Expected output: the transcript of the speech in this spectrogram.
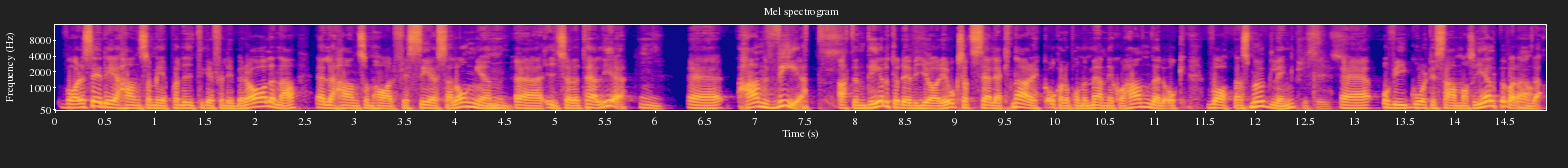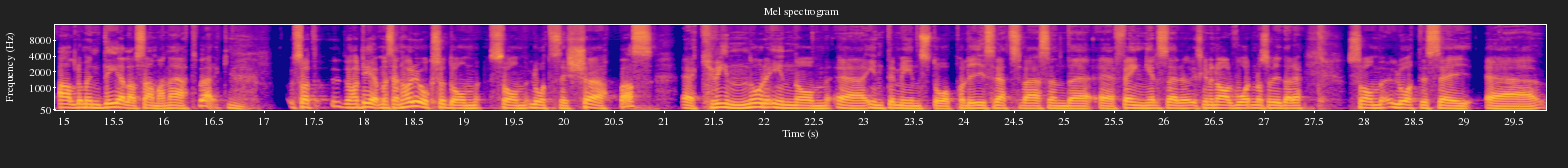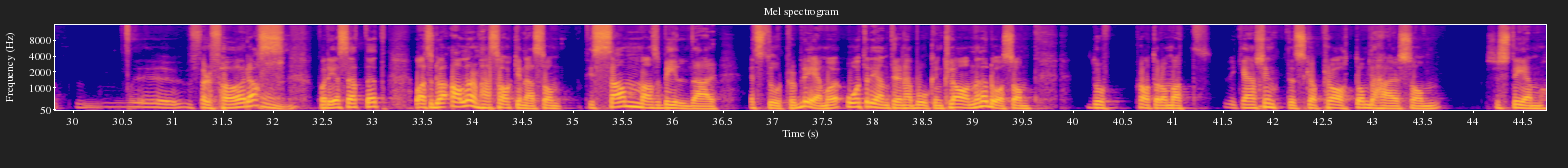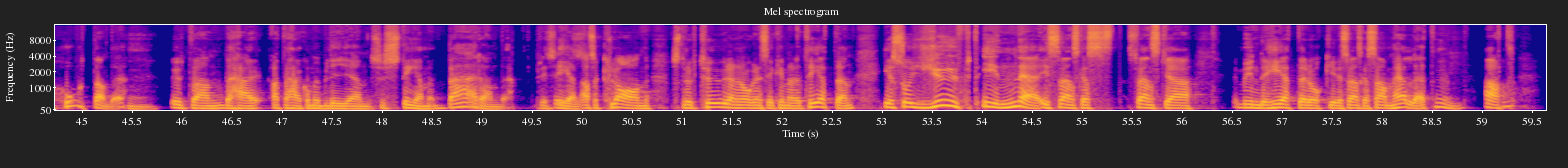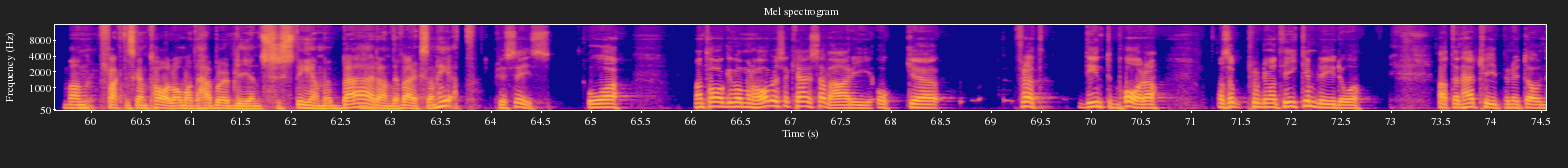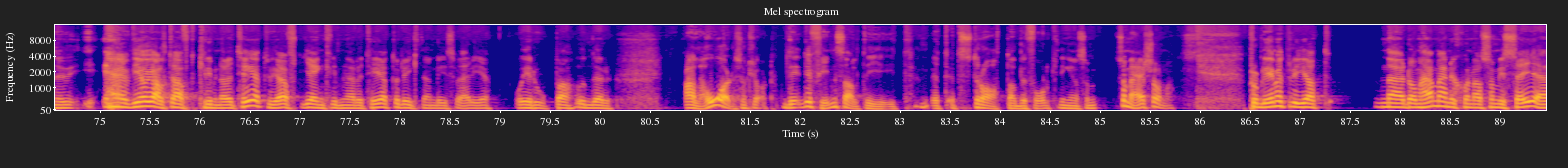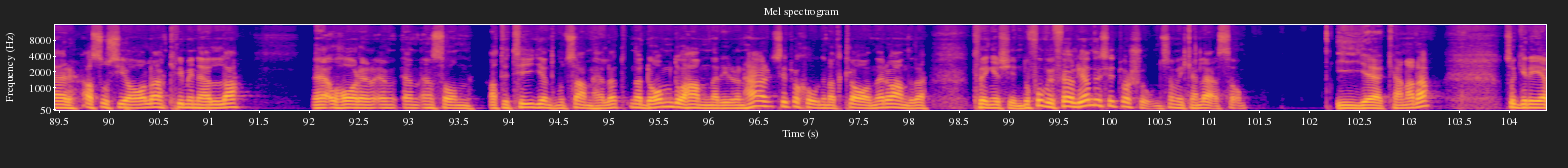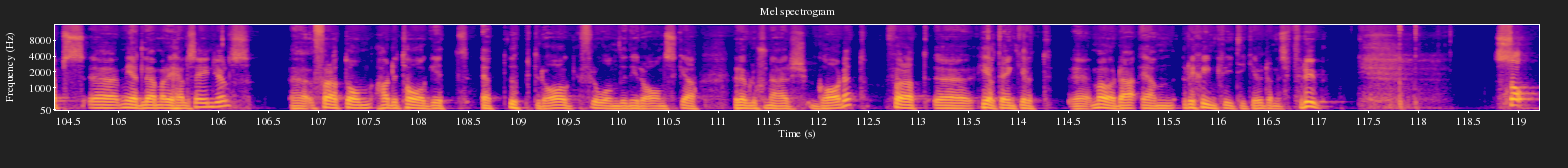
Vare sig det är han som är politiker för Liberalerna eller han som har frisersalongen mm. eh, i Södertälje. Mm. Eh, han vet att en del av det vi gör är också att sälja knark och hålla på med människohandel och vapensmuggling. Eh, och vi går tillsammans och hjälper varandra. Ja. Alla de är en del av samma nätverk. Så att du har det. Men sen har du också de som låter sig köpas. Eh, kvinnor inom, eh, inte minst då, polis, rättsväsende, eh, fängelser, kriminalvården och så vidare. Som låter sig eh, förföras mm. på det sättet. Och alltså, du har alla de här sakerna som tillsammans bildar ett stort problem. Och återigen till den här boken Klanerna då, som då pratar om att vi kanske inte ska prata om det här som systemhotande, mm. Utan det här, att det här kommer bli en systembärande Precis. del. Alltså klanstrukturen, den organiserade kriminaliteten, är så djupt inne i svenska, svenska myndigheter och i det svenska samhället mm. att man faktiskt kan tala om att det här börjar bli en systembärande verksamhet. Precis. Och man tar vad man har, så Kajsa Warg. Och, eh, för att det är inte bara... Alltså problematiken blir då att den här typen av nu... Vi har ju alltid haft kriminalitet, vi har haft gängkriminalitet och liknande i Sverige och Europa under alla år såklart. Det, det finns alltid ett, ett, ett strata av befolkningen som, som är sådana. Problemet blir att när de här människorna som i sig är asociala, kriminella, eh, och har en, en, en sån attityd gentemot samhället. När de då hamnar i den här situationen att klaner och andra tränger sig in, då får vi följande situation som vi kan läsa om. I eh, Kanada så greps eh, medlemmar i Hells Angels eh, för att de hade tagit ett uppdrag från den iranska revolutionärsgardet för att helt enkelt mörda en regimkritiker och dennes fru. Så,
